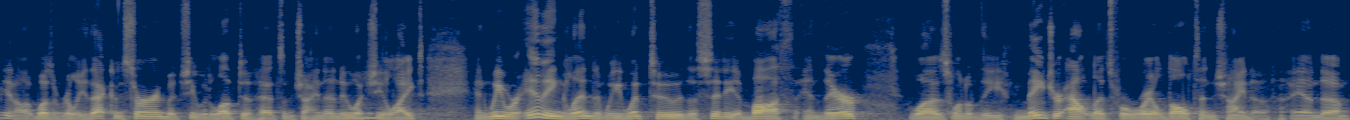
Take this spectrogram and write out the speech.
you know, wasn't really that concerned, but she would love to have had some china, knew what she liked, and we were in England, and we went to the city of Bath, and there was one of the major outlets for Royal Doulton china, and. Um,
